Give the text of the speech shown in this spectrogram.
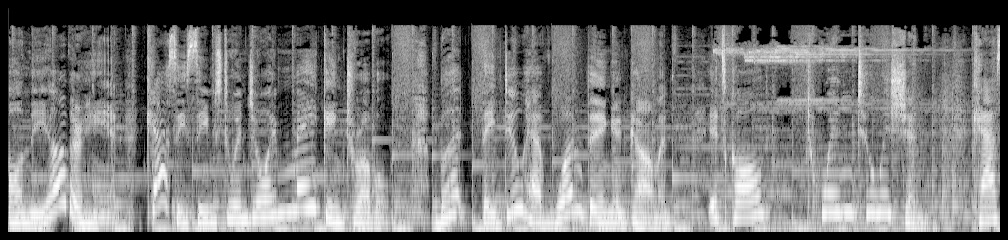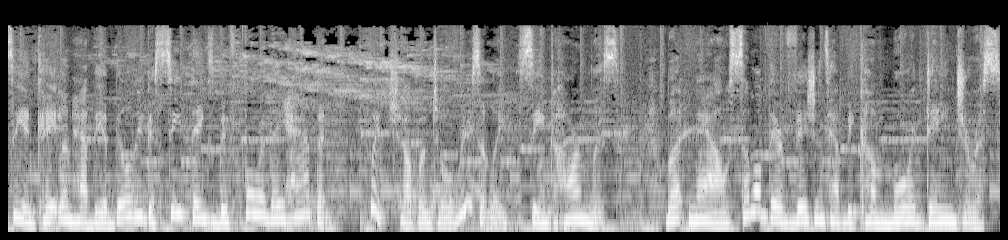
On the other hand, Cassie seems to enjoy making trouble. But they do have one thing in common. It's called Twintuition. Cassie and Caitlyn have the ability to see things before they happen, which up until recently seemed harmless. But now some of their visions have become more dangerous.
